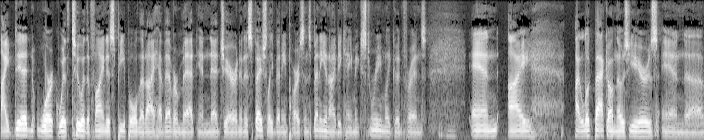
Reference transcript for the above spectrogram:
I did work with two of the finest people that I have ever met in Ned Jarrett and especially Benny Parsons. Benny and I became extremely good friends, and I I look back on those years and uh,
